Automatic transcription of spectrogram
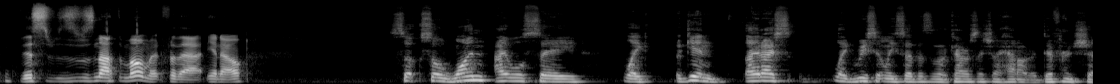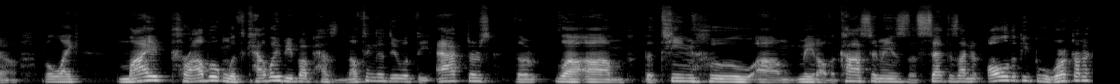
this, was not the moment for that, you know? So, so one, I will say, like again, I like recently said this in a conversation I had on a different show, but like my problem with Cowboy Bebop has nothing to do with the actors, the the um the team who um made all the costumings, the set designer, all the people who worked on it.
